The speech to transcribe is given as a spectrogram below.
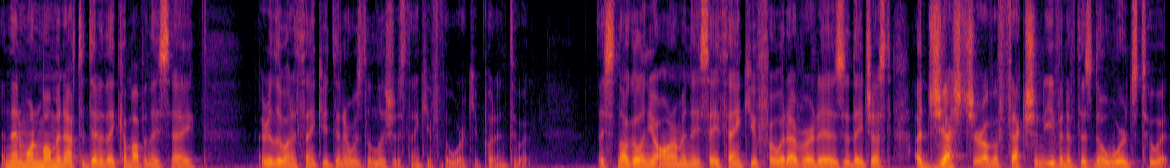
And then one moment after dinner, they come up and they say, I really want to thank you. Dinner was delicious. Thank you for the work you put into it. They snuggle in your arm and they say thank you for whatever it is, or they just a gesture of affection, even if there's no words to it.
